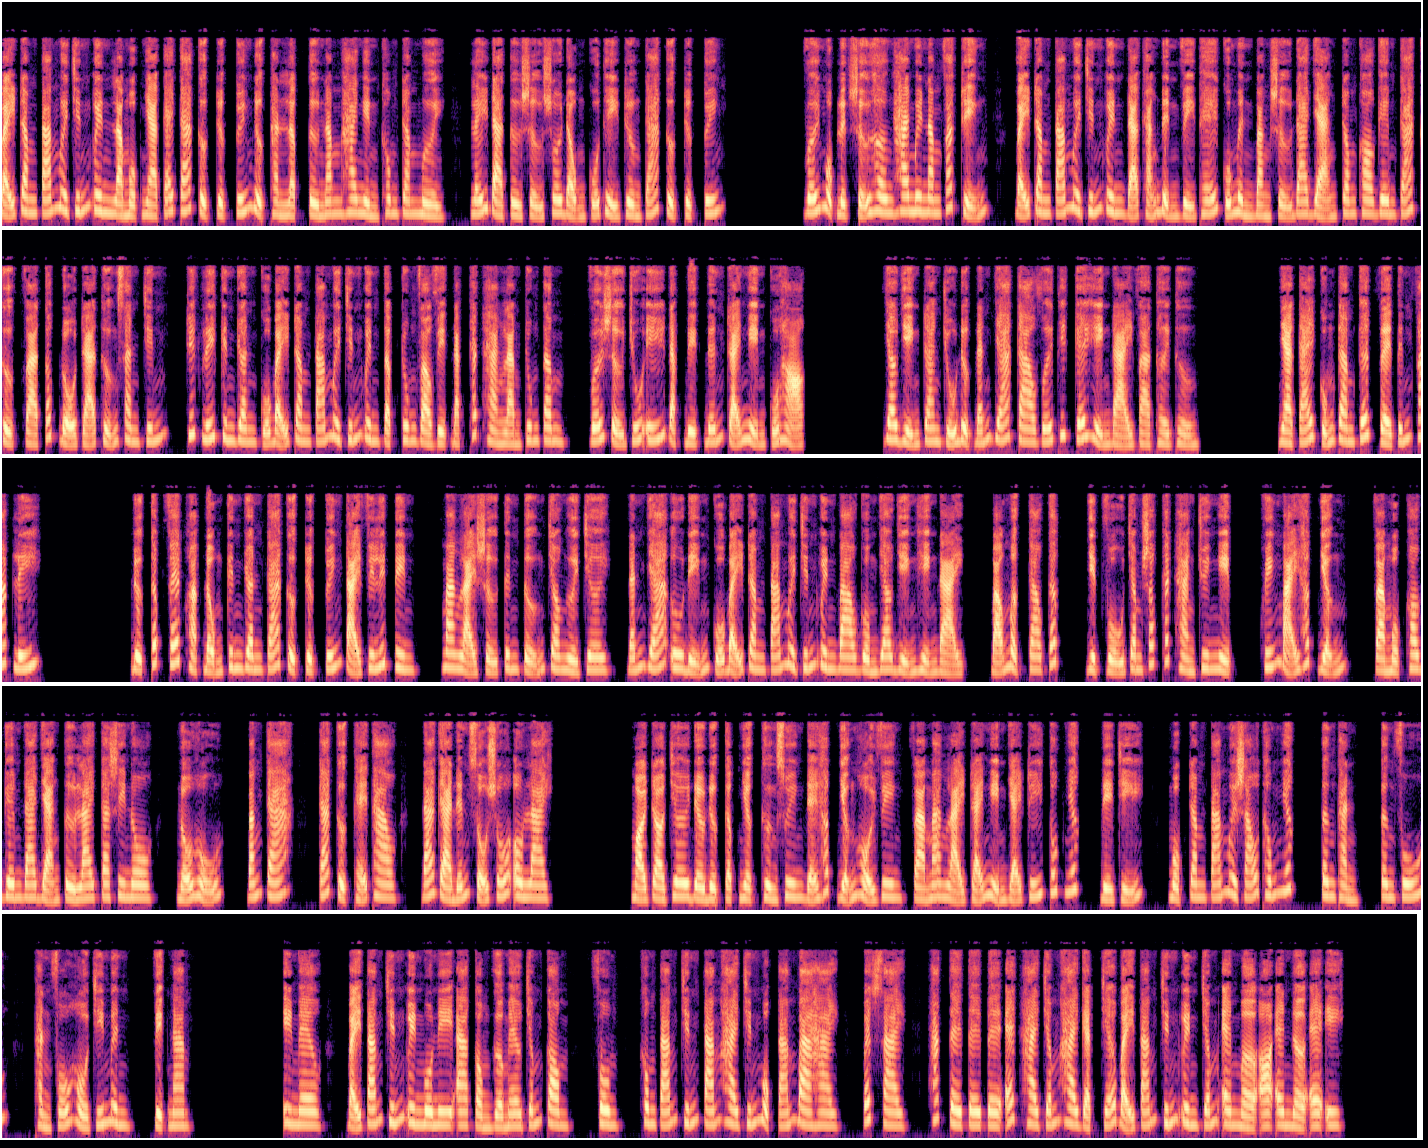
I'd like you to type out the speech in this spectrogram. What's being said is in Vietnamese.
789 Win là một nhà cái cá cược trực tuyến được thành lập từ năm 2010, lấy đà từ sự sôi động của thị trường cá cược trực tuyến. Với một lịch sử hơn 20 năm phát triển, 789 Win đã khẳng định vị thế của mình bằng sự đa dạng trong kho game cá cược và tốc độ trả thưởng xanh chính. Triết lý kinh doanh của 789 Win tập trung vào việc đặt khách hàng làm trung tâm, với sự chú ý đặc biệt đến trải nghiệm của họ. Giao diện trang chủ được đánh giá cao với thiết kế hiện đại và thời thượng. Nhà cái cũng cam kết về tính pháp lý. Được cấp phép hoạt động kinh doanh cá cược trực tuyến tại Philippines, mang lại sự tin tưởng cho người chơi. Đánh giá ưu điểm của 789 Win bao gồm giao diện hiện đại, bảo mật cao cấp, dịch vụ chăm sóc khách hàng chuyên nghiệp, khuyến mãi hấp dẫn, và một kho game đa dạng từ live casino, nổ hũ, bắn cá, cá cược thể thao, đá gà đến sổ số online. Mọi trò chơi đều được cập nhật thường xuyên để hấp dẫn hội viên và mang lại trải nghiệm giải trí tốt nhất. Địa chỉ: 186 Thống Nhất, Tân Thành, Tân Phú, Thành phố Hồ Chí Minh, Việt Nam. Email: 789winmonia.gmail.com, phone 0898291832, website https 2 2 789 winmonei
